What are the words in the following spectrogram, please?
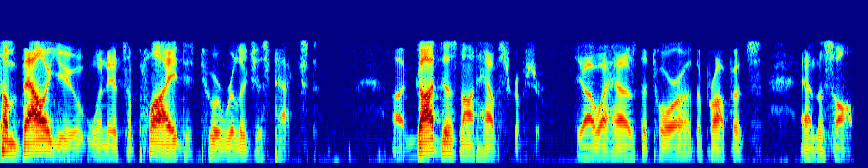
some value when it's applied to a religious text. Uh, God does not have scripture. Yahweh has the Torah, the prophets, and the Psalms,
